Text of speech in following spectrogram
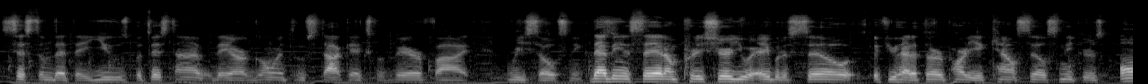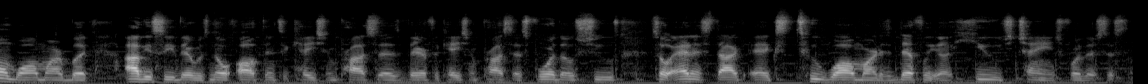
system that they use, but this time they are going through StockX for verified resold sneakers. That being said, I'm pretty sure you were able to sell, if you had a third party account, sell sneakers on Walmart, but obviously there was no authentication process, verification process for those shoes. So adding StockX to Walmart is definitely a huge change for their system.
